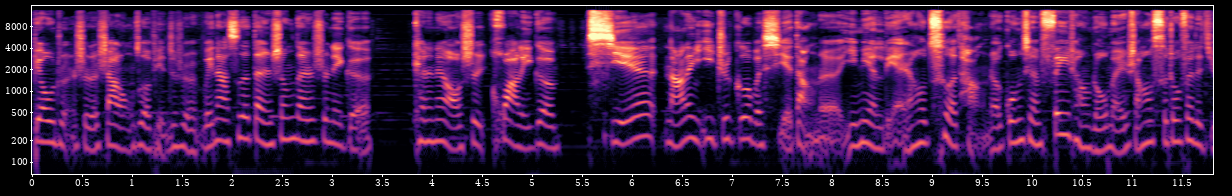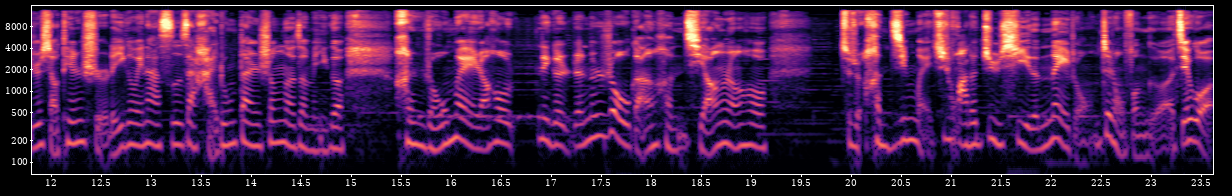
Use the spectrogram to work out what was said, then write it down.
标准式的沙龙作品，就是维纳斯的诞生，但是那个 c a n e l 是画了一个。斜拿了一只胳膊斜挡着一面脸，然后侧躺着，光线非常柔美，然后四周飞了几只小天使的一个维纳斯在海中诞生的这么一个很柔美，然后那个人的肉感很强，然后就是很精美，画的巨细的那种这种风格。结果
